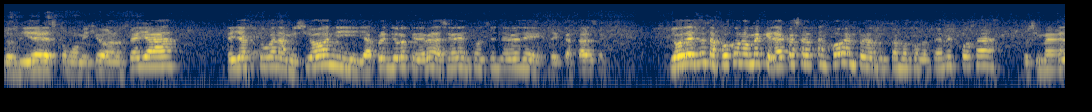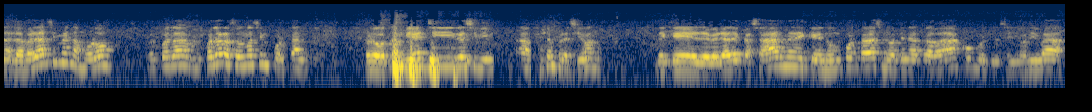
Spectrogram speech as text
los líderes como me dijeron, usted ya, ya estuvo en la misión y ya aprendió lo que debe hacer, entonces debe de casarse. Yo de hecho tampoco no me quería casar tan joven, pero cuando conocí a mi esposa, pues sí me, la verdad sí me enamoró. Fue la, fue la razón más importante. Pero también sí recibí mucha, presión de que debería de casarme, de que no importaba si no tenía trabajo, porque el Señor iba,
